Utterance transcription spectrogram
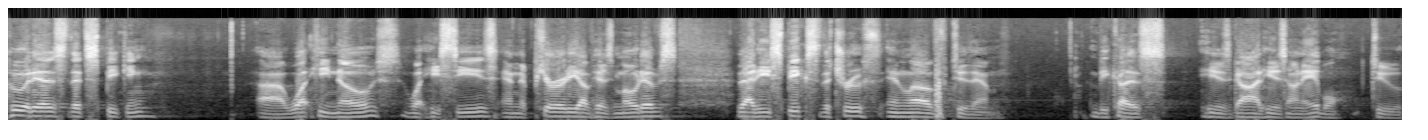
who it is that's speaking, uh, what he knows, what he sees, and the purity of his motives, that he speaks the truth in love to them, because he is God. He is unable to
